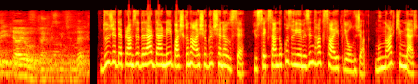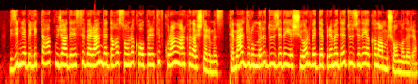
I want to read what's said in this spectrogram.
bir hikaye olacak bizim için de. Düzce Depremzedeler Derneği Başkanı Ayşegül Şenol ise 189 üyemizin hak sahipliği olacak. Bunlar kimler? Bizimle birlikte hak mücadelesi veren ve daha sonra kooperatif kuran arkadaşlarımız. Temel durumları Düzce'de yaşıyor ve depreme de Düzce'de yakalanmış olmaları.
